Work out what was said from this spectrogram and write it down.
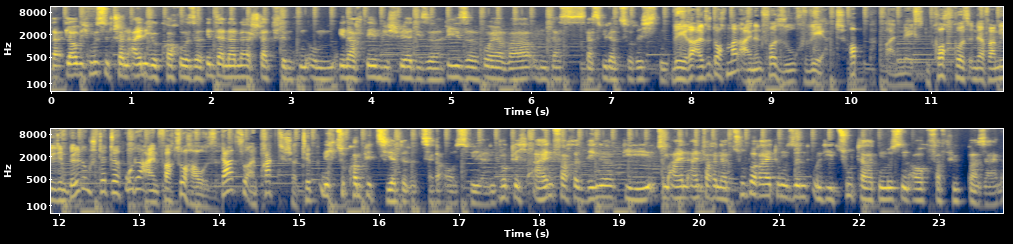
Da glaube ich, müssen schon einige Kochhäuser hintereinander stattfinden, um je nachdem, wie schwer diese Krise vorher war, um das, das wieder zu richten. Wäre also doch mal einen Versuch wert. Ob beim nächsten Kochkurs in der Familienbildungsstätte oder einfach zu Hause. Dazu ein praktischer Tipp. Nicht zu kompliziert komplizierte Rezepte auswählen. Wirklich einfache Dinge, die zum einen einfach in der Zubereitung sind und die Zutaten müssen auch verfügbar sein.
